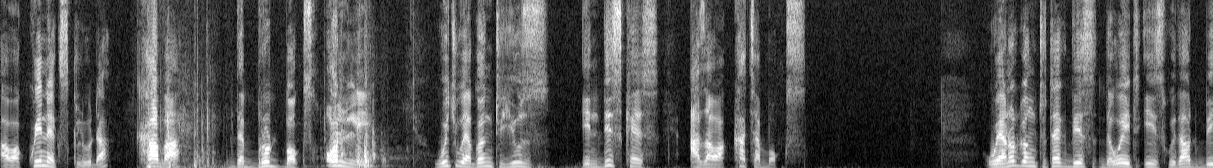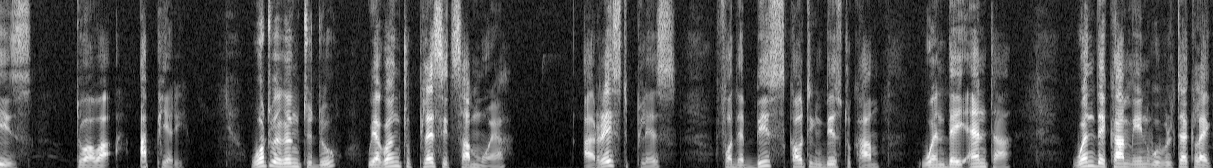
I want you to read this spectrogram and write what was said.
our queen excluder, cover the brood box only, which we are going to use in this case as our catcher box. We are not going to take this the way it is without bees to our apiary. What we are going to do, we are going to place it somewhere, a raised place, for the bees, scouting bees to come. When they enter, when they come in, we will take like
